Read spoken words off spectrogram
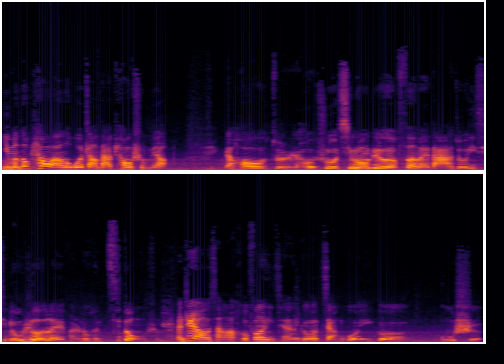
你们都漂完了，我长大漂什么呀？”然后就是，然后说形容这个氛围，大家就一起流热泪，反正都很激动，什么？这让我想到何峰以前给我讲过一个故事，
